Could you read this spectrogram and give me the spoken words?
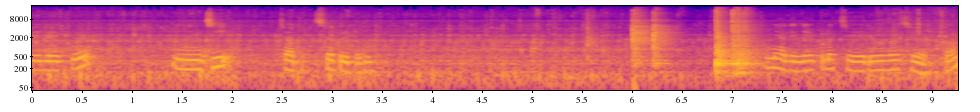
അതിലേക്ക് ഇഞ്ചി ചതച്ചതിടും. ഇനി അതിലേക്കുള്ള ചേരുവകൾ ചേർക്കാം.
